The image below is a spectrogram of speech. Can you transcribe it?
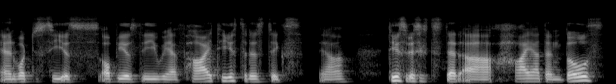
and what you see is obviously we have high T statistics, yeah, T statistics that are higher than both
